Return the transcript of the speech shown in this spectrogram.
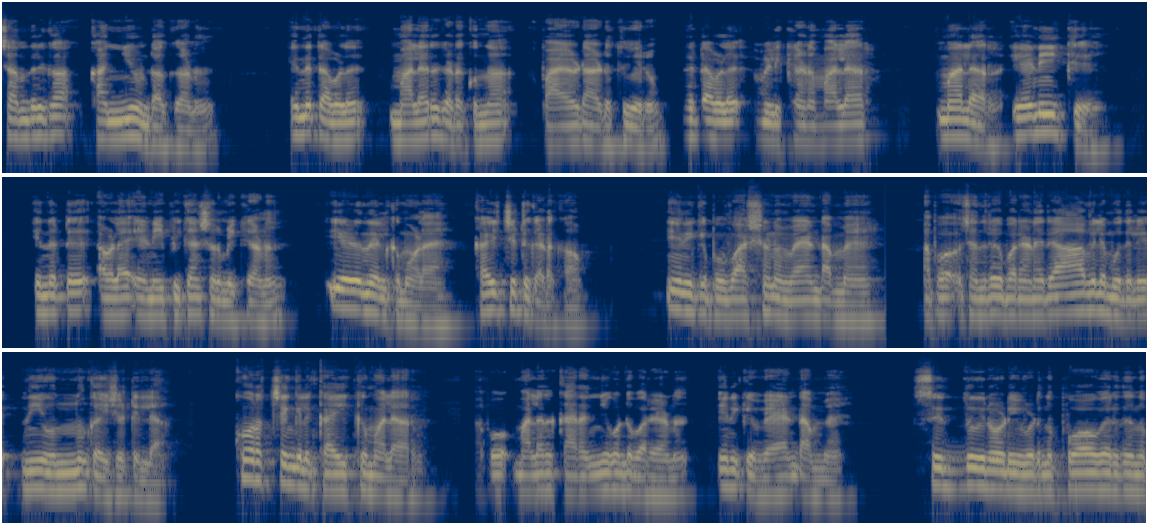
ചന്ദ്രിക കഞ്ഞി ഉണ്ടാക്കുകയാണ്. എന്നിട്ട് അവൾ മലർ കിടക്കുന്ന പായയുടെ അടുത്ത് വരും. എന്നിട്ട് അവൾ വിളിക്കുകയാണ് മലർ മലർ എണീക്ക്. എന്നിട്ട് അവളെ എണീപ്പിക്കാൻ ശ്രമിക്കുകയാണ്. എഴുന്നേൽക്ക് മോളെ കഴിച്ചിട്ട് കിടക്കാം. എനിക്കിപ്പോൾ ഭക്ഷണം വേണ്ടമ്മേ. അപ്പോൾ ചന്ദ്രിക പറയാണ് രാവിലെ മുതൽ നീ ഒന്നും കഴിച്ചിട്ടില്ല. കുറച്ചെങ്കിലും കഴിക്ക് മലർ. അപ്പോൾ മലർ കരഞ്ഞുകൊണ്ട് പറയാണ് എനിക്ക് വേണ്ട അമ്മേ സിദ്ധുവിനോട് ഇവിടുന്ന് പോകരുതെന്ന്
